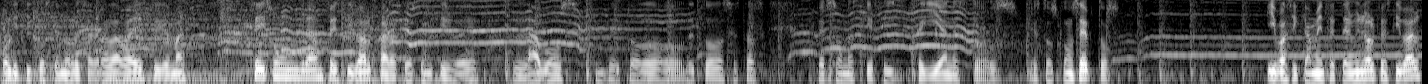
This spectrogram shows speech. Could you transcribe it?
políticos que no les agradaba esto y demás, se hizo un gran festival para hacer sentir la voz de, todo, de todas estas personas que seguían estos, estos conceptos. Y básicamente terminó el festival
